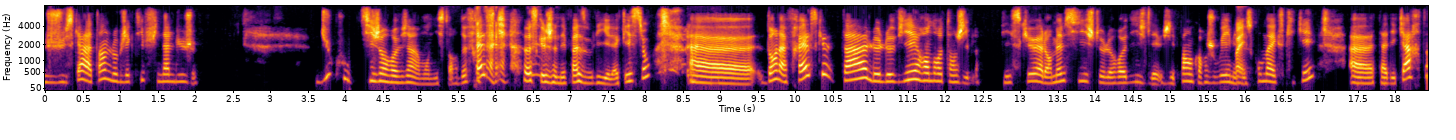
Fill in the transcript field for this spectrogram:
jusqu'à atteindre l'objectif final du jeu. Du coup, si j'en reviens à mon histoire de fresque, parce que je n'ai pas oublié la question, euh, dans la fresque, tu as le levier rendre tangible puisque, alors même si je te le redis, je n'ai pas encore joué, mais de ce qu'on m'a expliqué, euh, tu as des cartes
